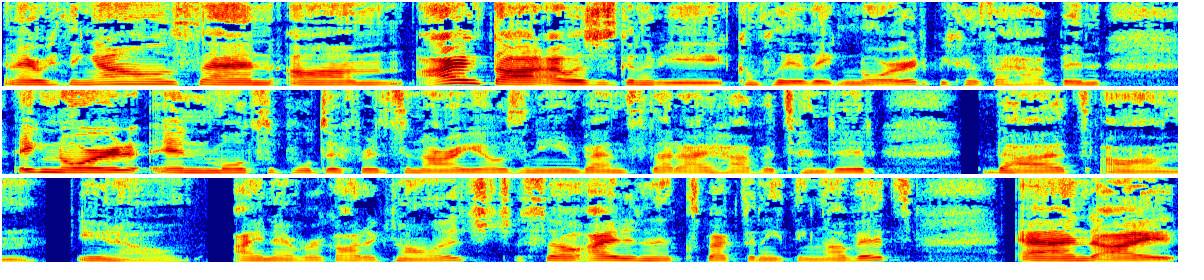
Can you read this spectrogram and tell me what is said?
and everything else and um I thought I was just going to be completely ignored because I have been ignored in multiple different scenarios and events that I have attended that um you know I never got acknowledged. So I didn't expect anything of it and I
